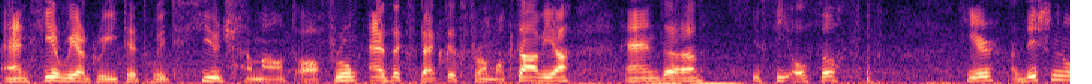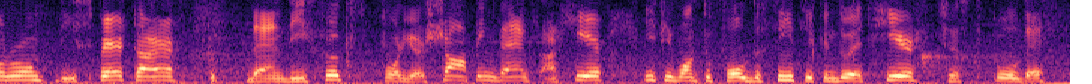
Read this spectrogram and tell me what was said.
and here we are greeted with huge amount of room as expected from Octavia. And uh, you see also here additional room the spare tire then the hooks for your shopping bags are here. If you want to fold the seats you can do it here. Just pull this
